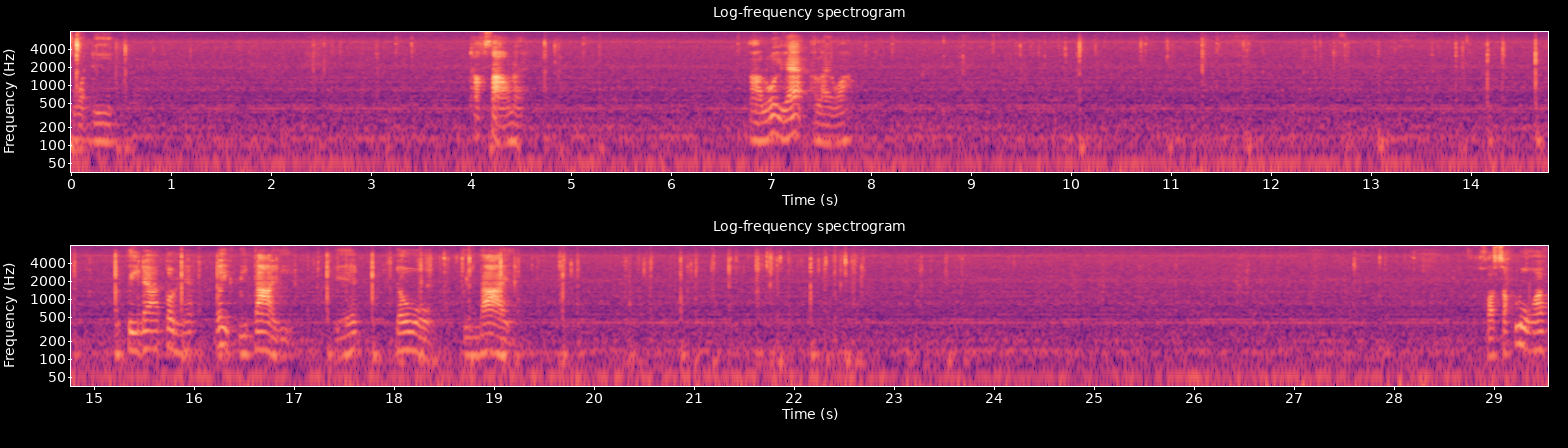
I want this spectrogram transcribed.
สวัสดี ทักสาวหน่อย อ่ารถอีกแล้ว อะไรวะ ปีนได้ต้นเนี้ยเอ้ย ปีนได้อีกเยสโดปีนได้ขอสักลูกครับ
